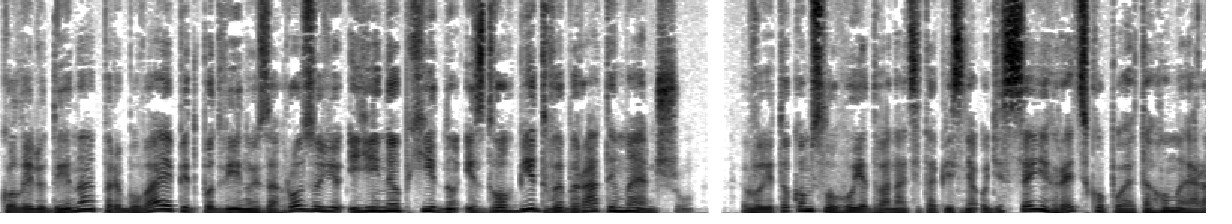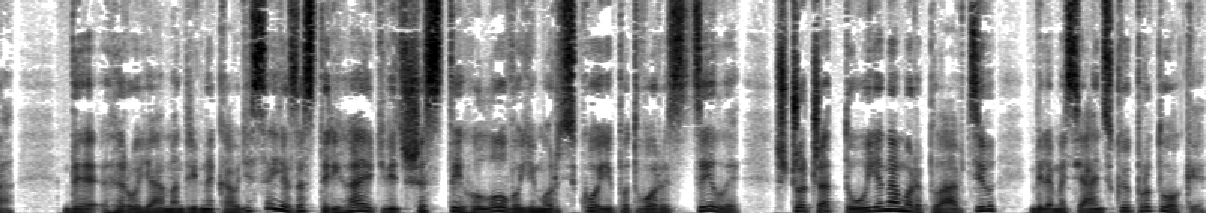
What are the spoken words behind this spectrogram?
коли людина перебуває під подвійною загрозою і їй необхідно із двох бід вибирати меншу. Витоком слугує 12-та пісня Одіссеї грецького поета Гомера, де героя мандрівника Одіссея застерігають від шестиголової морської потвори Сцили, що чатує на мореплавців біля Месіанської протоки.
